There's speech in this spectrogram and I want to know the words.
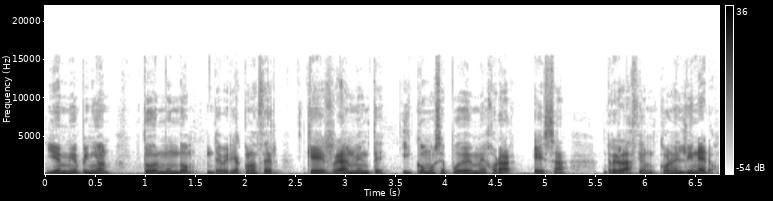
Y en mi opinión, todo el mundo debería conocer qué es realmente y cómo se puede mejorar esa relación con el dinero.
